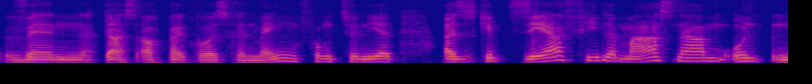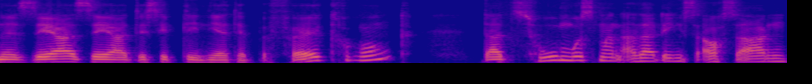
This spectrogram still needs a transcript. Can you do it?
wenn das auch bei größeren Mengen funktioniert. Also es gibt sehr viele Maßnahmen und eine sehr, sehr disziplinierte Bevölkerung. Dazu muss man allerdings auch sagen,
